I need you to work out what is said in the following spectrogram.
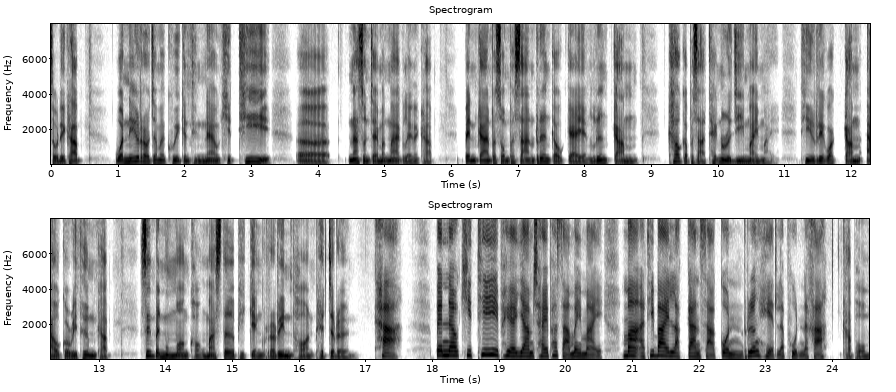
สวัสดีครับ วันนี้เราจะมาคุยกันถึงแนวคิดที่น่าสนใจมากๆเลยนะครับ เป็นการผสมผสานเรื่องเก่าแก่อย่างเรื่องกรรม เข้ากับภาษาเทคโนโลยีใหม่ๆ ที่เรียกว่ากรรมอัลกอริทึมครับ ซึ่งเป็นมุมมองของมาสเตอร์พี่เก่งรรินทร์เพชรเจริญ ค่ะ เป็นแนวคิดที่พยายามใช้ภาษาใหม่ ๆ มาอธิบายหลักการสากลเรื่องเหตุและผลนะคะ ครับผม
